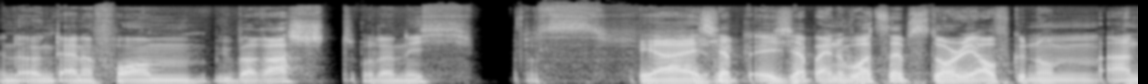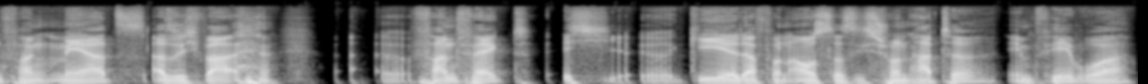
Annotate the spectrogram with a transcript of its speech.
in irgendeiner Form überrascht oder nicht. Das Ja, ich habe ich hab eine WhatsApp-Story aufgenommen Anfang März. Also ich war, Fun Fact, ich äh, gehe davon aus, dass ich es schon hatte im Februar,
